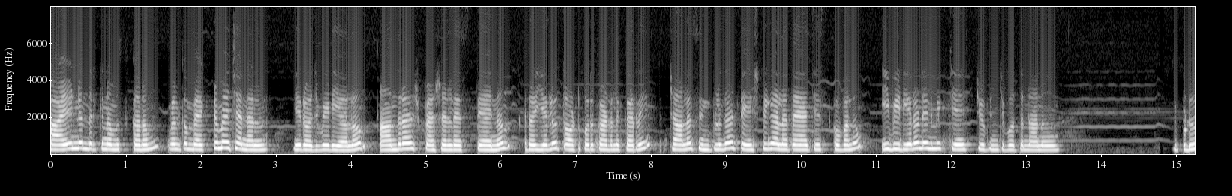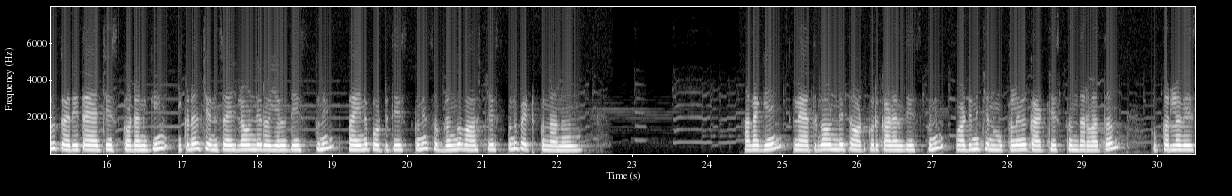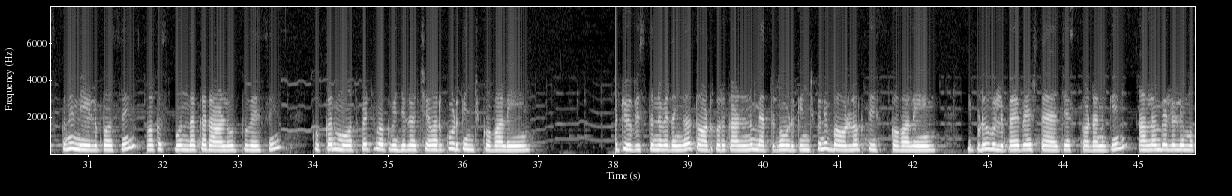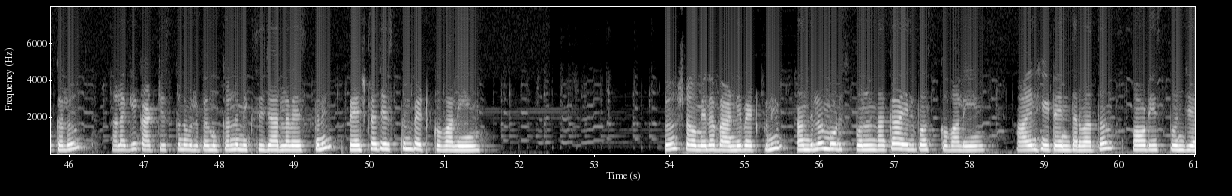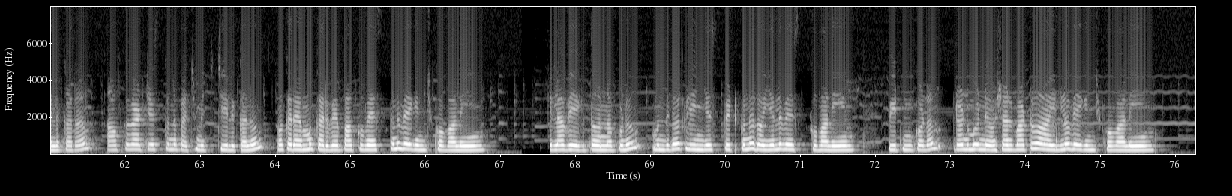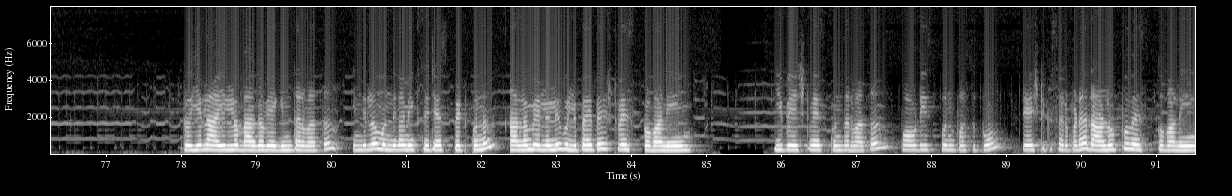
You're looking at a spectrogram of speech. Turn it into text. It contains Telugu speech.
హాయ్ అండి అందరికీ నమస్కారం. Welcome back to my channel. ఈరోజు వీడియోలో ఆంధ్ర స్పెషల్ రెసిపీ అయిన రొయ్యలు తోటకూర కాడల కర్రీ చాలా సింపుల్గా టేస్టీగా ఎలా తయారు చేసుకోవాలో ఈ వీడియోలో నేను మీకు చేసి చూపించబోతున్నాను. ఇప్పుడు కర్రీ తయారు చేసుకోవడానికి ఇక్కడ చిన్న సైజులో ఉండే రొయ్యలు తీసుకుని పైన పొట్టు తీసుకుని శుభ్రంగా వాష్ చేసుకుని పెట్టుకున్నాను. అలాగే లేతగా ఉండే తోటకూర కాడలు తీసుకుని వాటిని చిన్న ముక్కలుగా కట్ చేసుకున్న తర్వాత కుక్కర్లో వేసుకుని నీళ్ళు పోసి ఒక స్పూన్ దాకా రాళ్ళు ఉప్పు వేసి కుక్కర్ మూత పెట్టి ఒక విజిల్ వచ్చే వరకు ఉడికించుకోవాలి. చూపిస్తున్న విధంగా తోటకూర కాళ్ళను మెత్తగా ఉడికించుకుని బౌల్లోకి తీసుకోవాలి. ఇప్పుడు ఉల్లిపాయ పేస్ట్ తయారు చేసుకోవడానికి అల్లం వెల్లుల్లి ముక్కలు అలాగే కట్ చేసుకున్న ఉల్లిపాయ ముక్కలను మిక్సీ జార్లో వేసుకుని పేస్ట్లో చేసుకుని పెట్టుకోవాలి. స్టవ్ మీద బాండి పెట్టుకుని అందులో మూడు స్పూన్ల దాకా ఆయిల్ పోసుకోవాలి. ఆయిల్ హీట్ అయిన తర్వాత పావు టీ స్పూన్ జీలకర్ర హాఫ్గా కట్ చేసుకున్న పచ్చిమిర్చి చీలికలు ఒక రెమ్మ కరివేపాకు వేసుకుని వేగించుకోవాలి. ఇలా వేగుతూ ఉన్నప్పుడు ముందుగా క్లీన్ చేసి పెట్టుకున్న రొయ్యలు వేసుకోవాలి. వీటిని కూడా రెండు మూడు నిమిషాల పాటు ఆయిల్లో వేగించుకోవాలి. రొయ్యలు ఆయిల్లో బాగా వేగిన తర్వాత ఇందులో ముందుగా మిక్సీ చేసి పెట్టుకున్న అల్లం వెల్లుల్లి ఉల్లిపాయ పేస్ట్ వేసుకోవాలి. ఈ పేస్ట్ వేసుకున్న తర్వాత పావు టీ స్పూన్ పసుపు టేస్ట్కి సరిపడా రాళ్ళు ఉప్పు వేసుకోవాలి.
